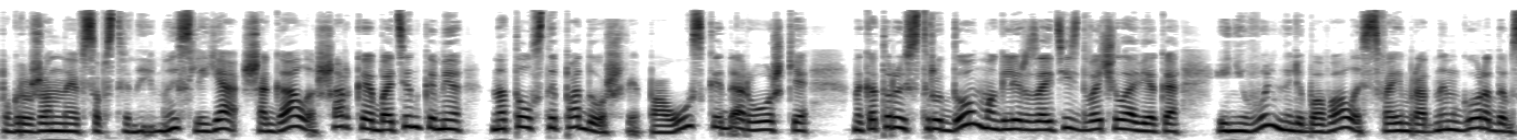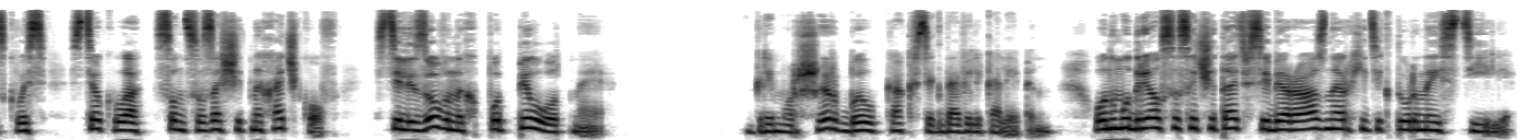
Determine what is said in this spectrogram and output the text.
Погруженная в собственные мысли, я шагала, шаркая ботинками на толстой подошве по узкой дорожке, на которой с трудом могли разойтись два человека, и невольно любовалась своим родным городом сквозь стекла солнцезащитных очков, стилизованных под пилотные. Гриморшир был, как всегда, великолепен. Он умудрялся сочетать в себе разные архитектурные стили,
